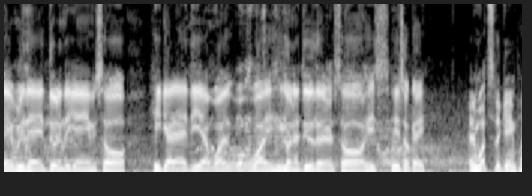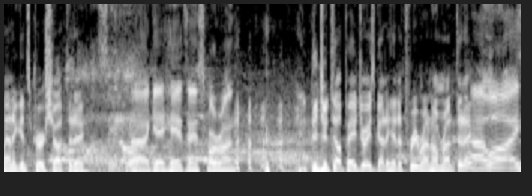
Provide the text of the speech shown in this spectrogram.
every day during the game, so he got an idea what what, what he's gonna do there. So he's he's okay. And what's the game plan against Kershaw today? Uh, get hits and score run. Did you tell Pedro he's got to hit a three-run home run today? Uh, well, I,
